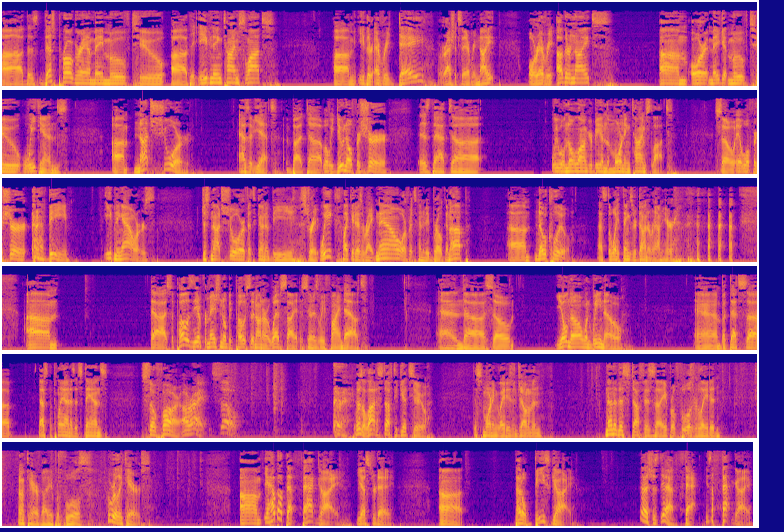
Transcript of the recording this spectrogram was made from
Uh, this this program may move to uh, the evening time slot, um, either every day, or I should say every night, or every other night, um, or it may get moved to weekends. Um, not sure as of yet, but uh, what we do know for sure is that uh, we will no longer be in the morning time slot. So it will for sure be evening hours. Just not sure if it's going to be straight week like it is right now, or if it's going to be broken up. Um, no clue. That's the way things are done around here. um, yeah, I suppose the information will be posted on our website as soon as we find out. And uh, so you'll know when we know. Um, but that's uh, that's the plan as it stands so far. All right, so there's a lot of stuff to get to this morning, ladies and gentlemen. None of this stuff is uh, April Fools related. I don't care about April Fools. Who really cares? Um, yeah, how about that fat guy yesterday? Uh, that obese guy yeah, that's just yeah, fat. He's a fat guy.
